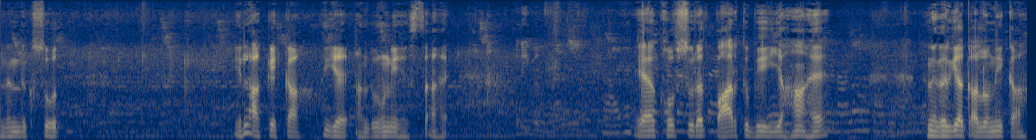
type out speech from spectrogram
नंदसूद इलाके का यह अंदरूनी हिस्सा है। यह खूबसूरत पार्क भी यहाँ है। नगरिया कॉलोनी का।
